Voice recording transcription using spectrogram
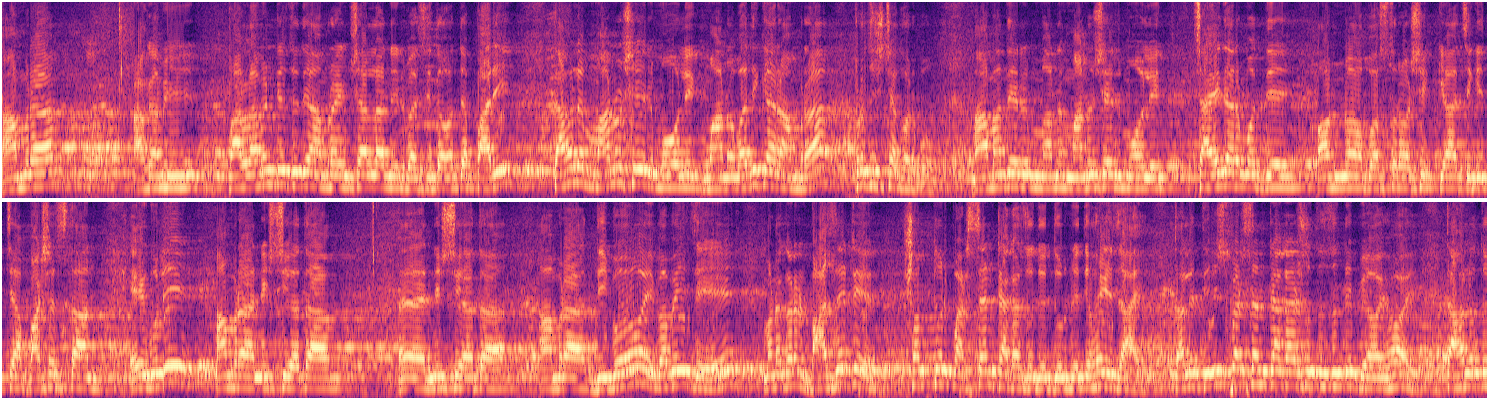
আমরা আগামী পার্লামেন্টে যদি আমরা ইনশাল্লাহ নির্বাচিত হতে পারি, তাহলে মানুষের মৌলিক মানবাধিকার আমরা প্রতিষ্ঠা করব। আমাদের মানে- মানুষের মৌলিক চাহিদার মধ্যে অন্ন, বস্ত্র, শিক্ষা, চিকিৎসা, বাসস্থান, এগুলি আমরা নিশ্চয়তা নিশ্চয়তা আমরা দিব। এভাবেই যে মনে করেন বাজেটের সত্তর পার্সেন্ট টাকা যদি দুর্নীতি হয়ে যায়, তাহলে তিরিশ পার্সেন্ট টাকা শুধু যদি ব্যয় হয়, তাহলে তো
